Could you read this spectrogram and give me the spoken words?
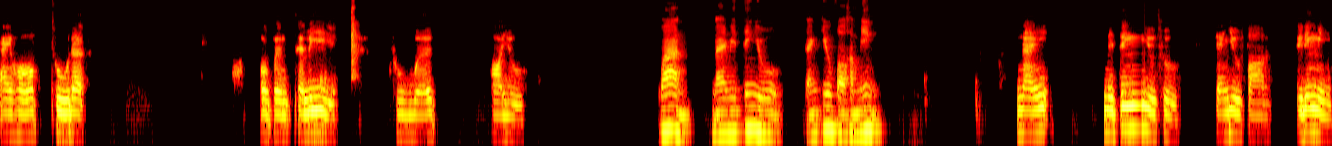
I hope to the opportunity to work for you. One, nice meeting you. Thank you for coming. Nice meeting you too. Thank you for feeding me.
